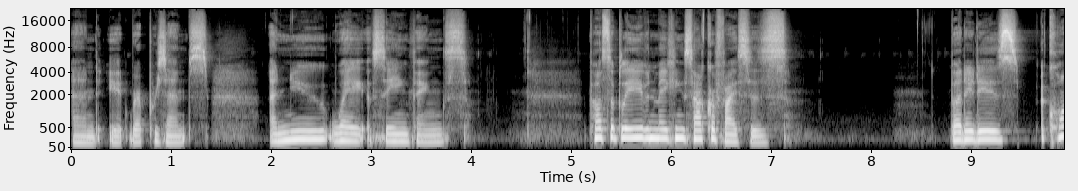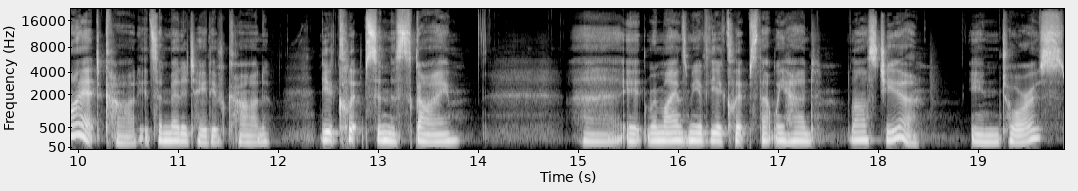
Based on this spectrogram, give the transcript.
and it represents a new way of seeing things, possibly even making sacrifices. But it is a quiet card, it's a meditative card. The eclipse in the sky. Uh, it reminds me of the eclipse that we had last year in Taurus,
